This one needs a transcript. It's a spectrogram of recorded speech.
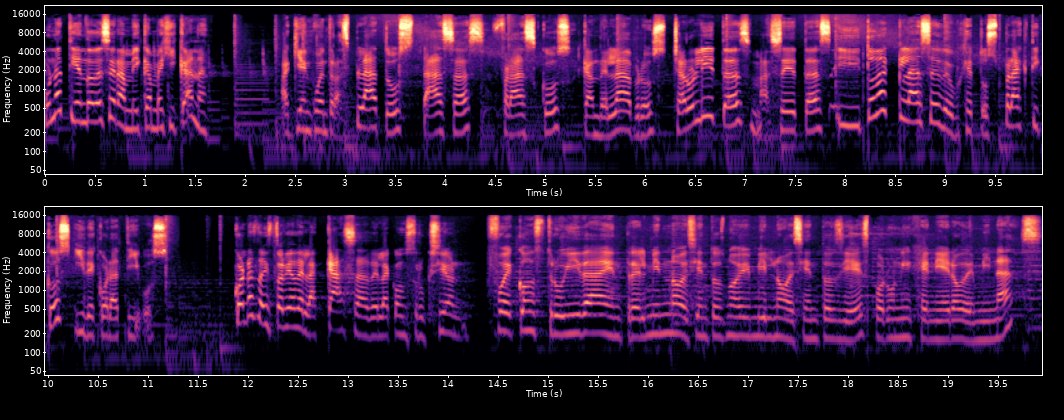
una tienda de cerámica mexicana. Aquí encuentras platos, tazas, frascos, candelabros, charolitas, macetas y toda clase de objetos prácticos y decorativos. ¿Cuál es la historia de la casa, de la construcción? Fue construida entre el 1909 y 1910 por un ingeniero de minas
